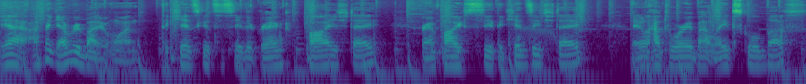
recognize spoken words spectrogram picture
yeah, I think everybody won. The kids get to see their grandpa each day. Grandpa gets to see the kids each day. They don't have to worry about late school bus.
